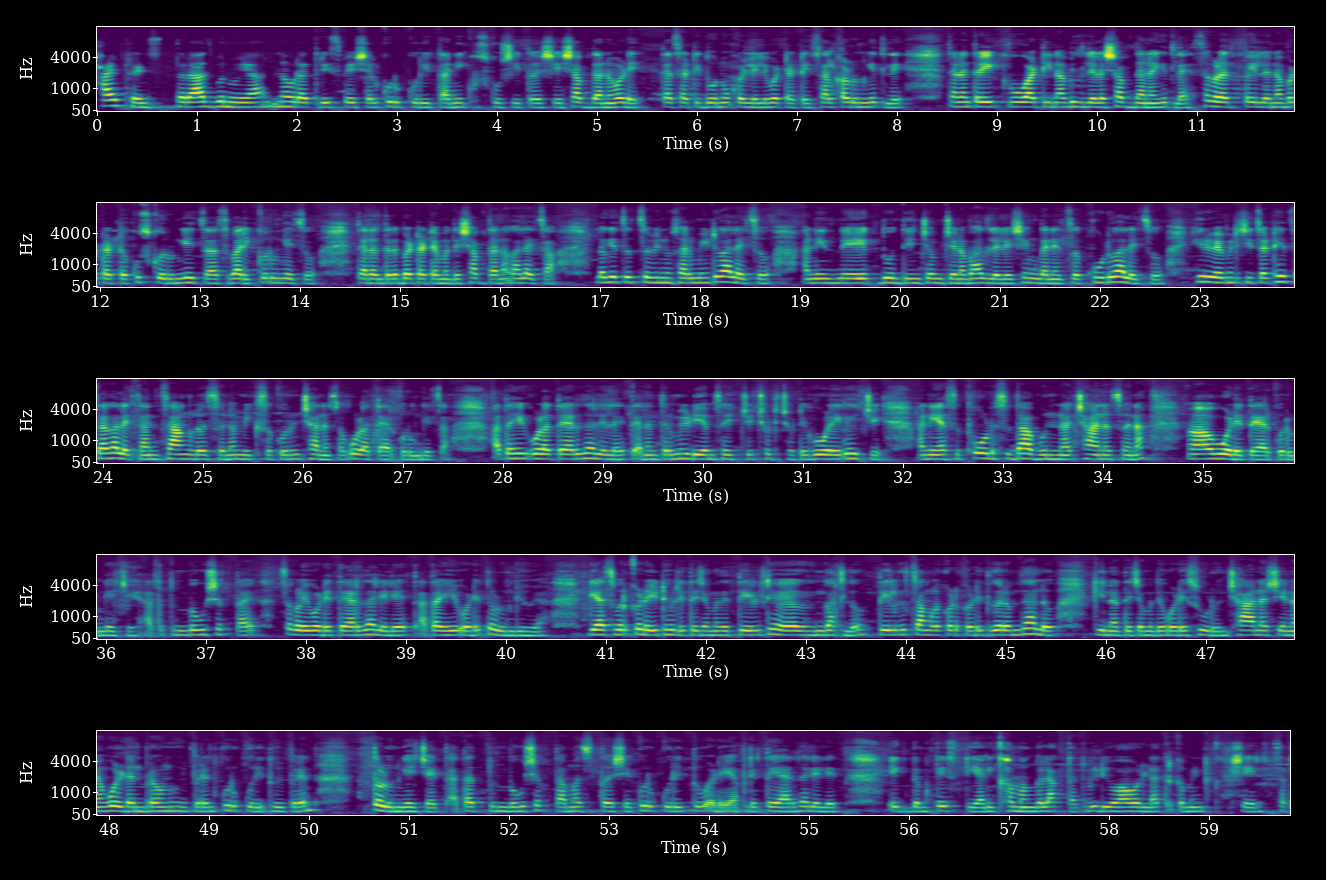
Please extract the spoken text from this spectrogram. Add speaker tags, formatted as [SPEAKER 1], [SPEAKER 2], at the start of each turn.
[SPEAKER 1] Hi friends तर आज बनवूया नवरात्री स्पेशल कुरकुरीत आणि खुसखुशीत असे साबुदाणा वडे. त्यासाठी दोन उकडलेले बटाटे साल काढून घेतले. त्यानंतर एक वाटीना भिजलेला शाबदाना घेतला आहे सगळ्यात पहिलं ना बटाटं कुस्करून घ्यायचं असं बारीक करून घ्यायचं. त्यानंतर बटाट्यामध्ये शाबदाना घालायचा. लगेचच चवीनुसार मीठ घालायचं आणि एक दोन तीन चमचेनं भाजलेले शेंगदाण्याचं कूट घालायचं. हिरव्या मिरचीचा ठेचा घालायचा आणि चांगलं असं ना मिक्स करून छान असा गोळा तयार करून घ्यायचा. आता हे गोळा तयार झालेला आहे. त्यानंतर मीठ मीडियम साईजचे छोटे छोटे गोळे घ्यायचे आणि असं थोडंसं दाबून ना छान असं ना वडे तयार करून घ्यायचे. आता तुम्ही बघू शकताय सगळे वडे तयार झालेले आहेत. आता हे वडे तळून घेऊया. गॅसवर कढई ठेवली त्याच्यामध्ये तेल ठे घातलं. तेल चांगलं कडकडीत गरम झालं की ना त्याच्यामध्ये वडे सोडून छान असे ना गोल्डन ब्राऊन होईपर्यंत कुरकुरीत होईपर्यंत तळून घ्यायचे आहेत. आता तुम्ही बघू शकता मस्त असे कुरकुरीत वडे आपले तयार झालेले आहेत. एकदम टेस्टी आणि खमंग लागतात. व्हिडिओ आवडला तर कमेंट शेअर सबस्क्राईब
